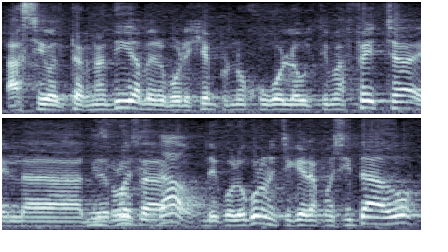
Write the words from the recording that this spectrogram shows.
ha sido alternativa, pero por ejemplo no jugó en la última fecha, en la derrota de Colo Colo, ni siquiera fue citado.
